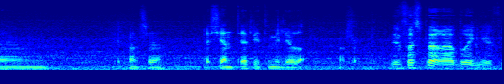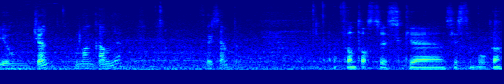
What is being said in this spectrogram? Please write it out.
Eh, Kanskje Jeg er kjent i et lite miljø, da. Kanskje. Du får spørre Brynjulf Jung-Chun om han kan det, eksempel. Fantastisk eh, siste boka.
